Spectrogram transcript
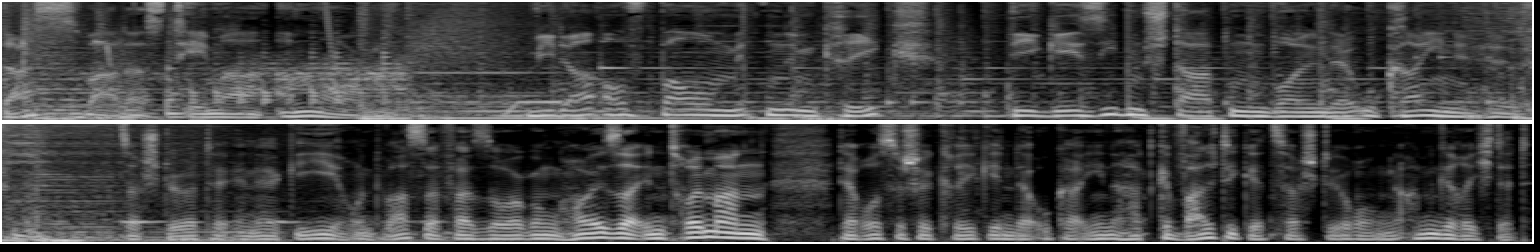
Das war das Thema am Morgen. Wiederaufbau mitten im Krieg. Die G7-Staaten wollen der Ukraine helfen. Zerstörte Energie- und Wasserversorgung, Häuser in Trümmern. Der russische Krieg in der Ukraine hat gewaltige Zerstörungen angerichtet.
